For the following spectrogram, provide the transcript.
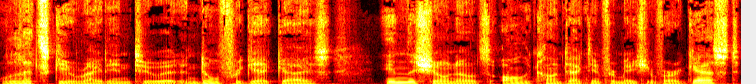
let's get right into it. And don't forget, guys, in the show notes, all the contact information for our guest.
